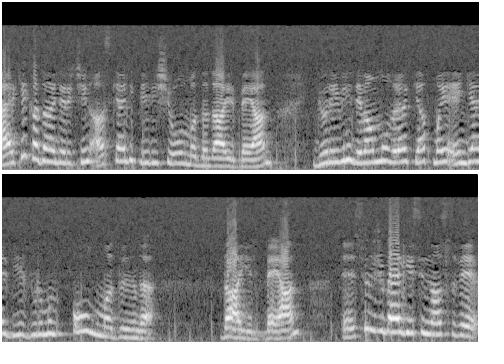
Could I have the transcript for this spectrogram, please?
erkek adaylar için askerlikle ilişki olmadığına dair beyan, görevini devamlı olarak yapmaya engel bir durumun olmadığına dair beyan, e, sürücü belgesinin aslı ve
